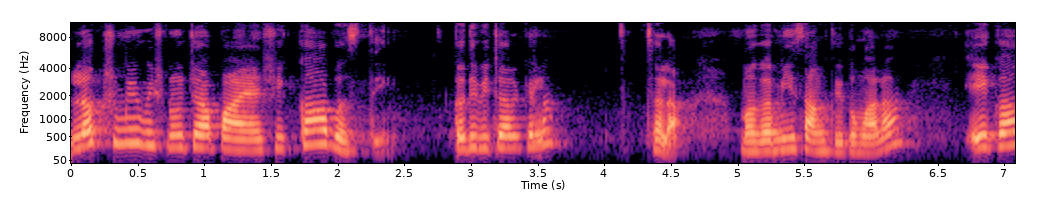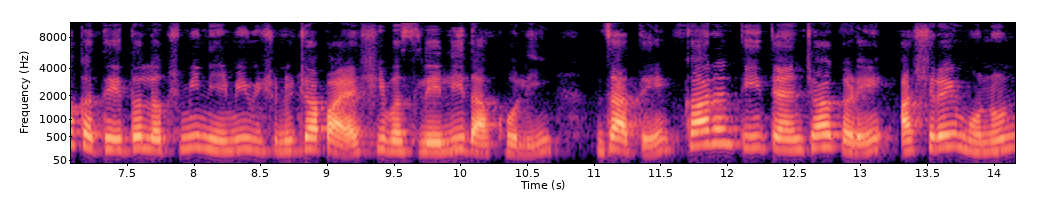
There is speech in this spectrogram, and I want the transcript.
लक्ष्मी विष्णूच्या पायाशी का बसते? कधी विचार केला? चला मग मी सांगते तुम्हाला. एका कथेत लक्ष्मी नेहमी विष्णूच्या पायाशी बसलेली दाखवली जाते कारण ती त्यांच्याकडे आश्रय म्हणून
